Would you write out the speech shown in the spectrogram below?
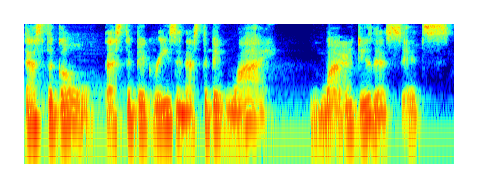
that's the goal. That's the big reason. That's the big why. Why yeah. we do this. It's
